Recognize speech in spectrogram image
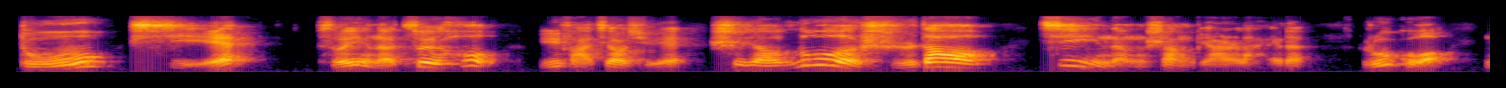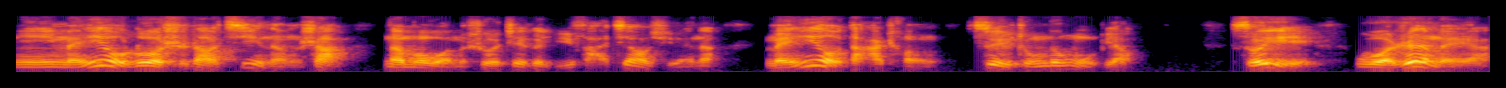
读写。所以呢，最后语法教学是要落实到技能上边来的。如果你没有落实到技能上，那么我们说这个语法教学呢，没有达成最终的目标。所以我认为啊，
